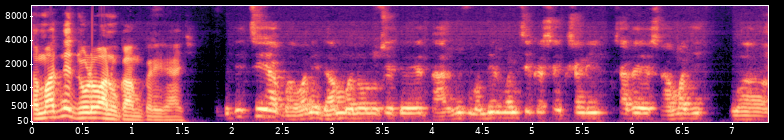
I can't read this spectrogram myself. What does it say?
સમાજને જોડવાનું કામ કરી રહ્યા છે. આ ભવાની ધામ બનવાનું છે તે ધાર્મિક મંદિર બનશે કે શૈક્ષણિક સાથે સામાજિક અ,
